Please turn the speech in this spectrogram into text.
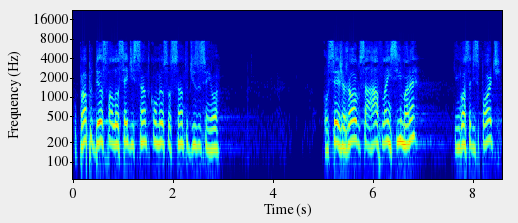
O próprio Deus falou: Sede santo como eu sou santo, diz o Senhor. Ou seja, joga o sarrafo lá em cima, né? Quem gosta de esporte,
